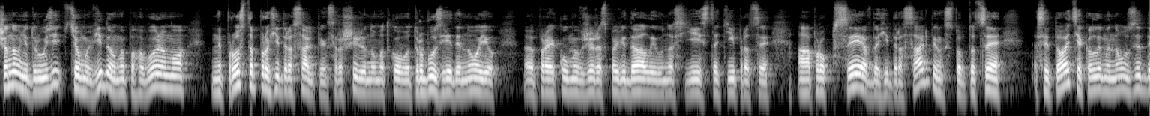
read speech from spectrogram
Шановні друзі, в цьому відео ми поговоримо не просто про гідросальпінгс, розширену маткову трубу з рідиною, е, про яку ми вже розповідали, у нас є статті про це, а про псевдогідросальпінгс, тобто це ситуація, коли ми на УЗД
